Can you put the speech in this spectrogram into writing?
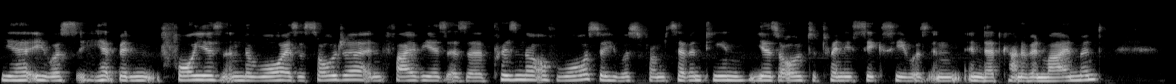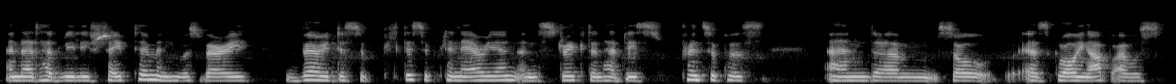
yeah, he was. He had been four years in the war as a soldier and five years as a prisoner of war. So he was from 17 years old to 26. He was in in that kind of environment, and that had really shaped him. And he was very, very disciplinarian and strict, and had these principles And um, so, as growing up, I was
